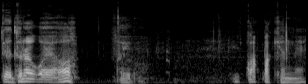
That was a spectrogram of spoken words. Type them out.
되더라고요. 아이고, 꽉 박혔네.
